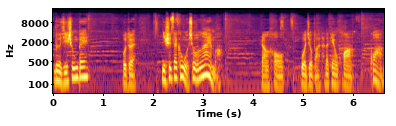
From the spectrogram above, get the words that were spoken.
乐极生悲。不对，你是在跟我秀恩爱吗？然后我就把他的电话挂了。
